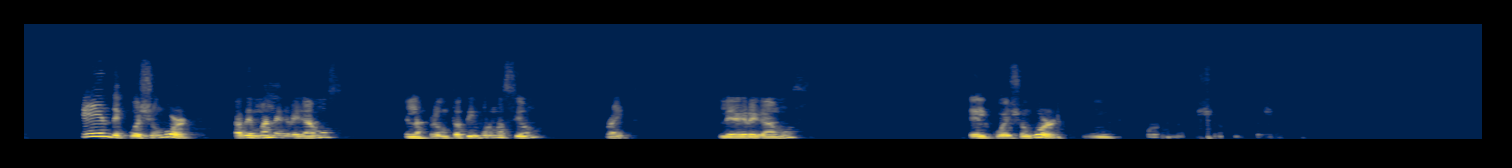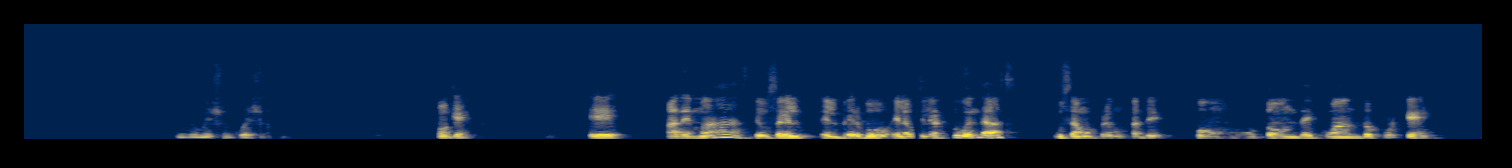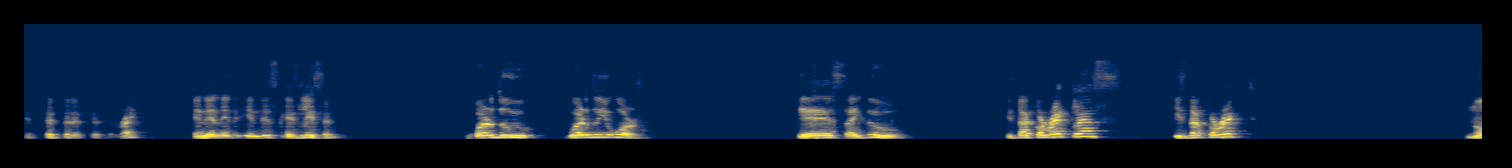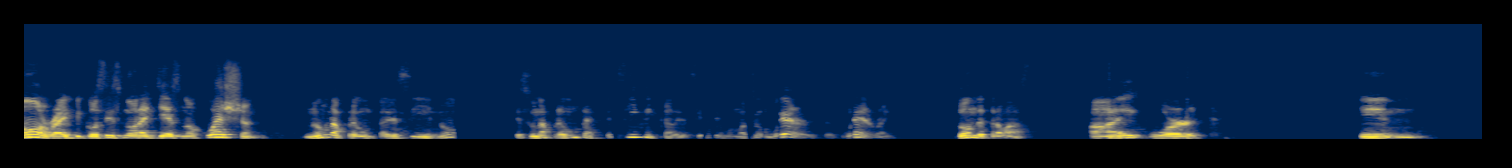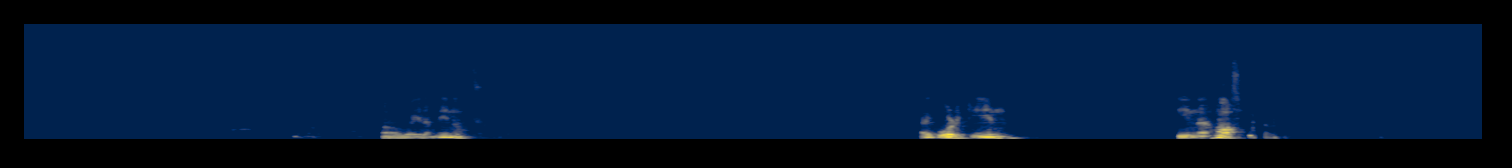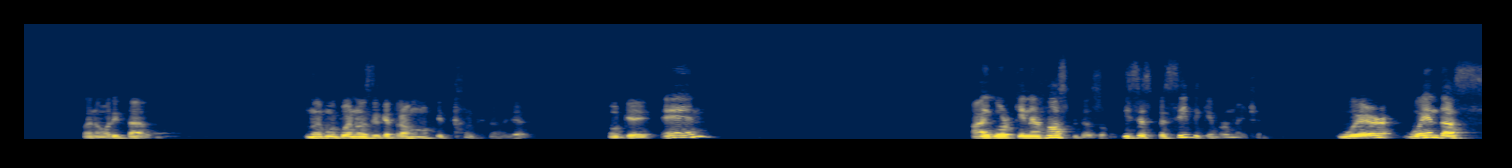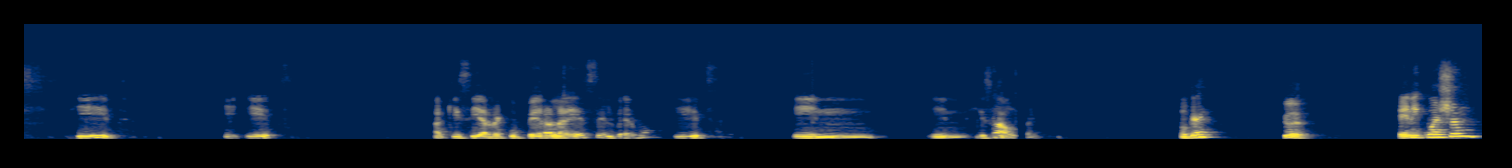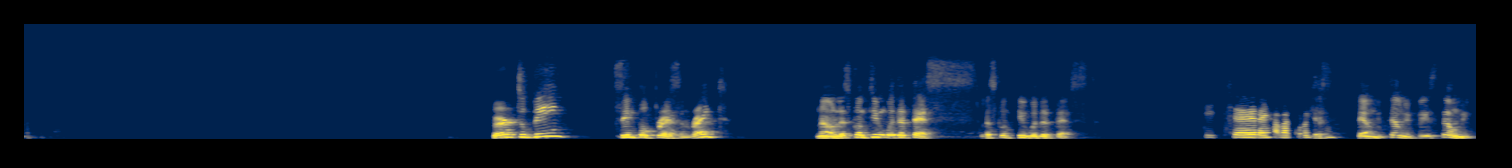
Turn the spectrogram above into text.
And the question word. Además le agregamos en las preguntas de información, right? Le agregamos el question word. Information question. Information question. Ok. Eh, además de usar el, el verbo, el auxiliar tú en das, usamos preguntas de cómo, dónde, cuándo, por qué, etcétera, etcétera, right? And then in, in this case, listen. Where do you, where do you work? Yes, I do. Is that correct, class? Is that correct? No, right? Because it's not a yes, no question. No es una pregunta de sí, no. Es una pregunta específica de cierta información. Where? It says where, right? ¿Dónde trabajas? I work in. Oh, wait a minute. I work in in a hospital. Bueno, ahorita no es muy bueno decir que trabajo en un hospital. pero yes. Okay, and I work in a hospital, so it's a specific information. Where, when does he eat? He eats. Aquí sí recupera la S, el verbo. Eats in, in his house, right? Okay? Good. Any question? Verb to be, simple present, right? Now, let's continue with the test. Let's continue with the test. Teacher, I have a question. Yes, tell me, tell me, please tell me.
